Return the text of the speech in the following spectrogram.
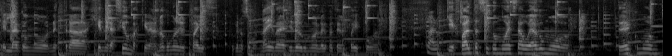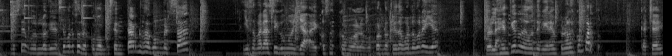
en la como nuestra generación más que nada, no como en el país, porque no somos nadie para decirlo como lo que falta en el país, pues weón. Claro. Que falta así como esa weá como tener como, no sé, pues lo que hacemos nosotros, como sentarnos a conversar y esa para así como ya, hay cosas como a lo mejor no estoy de acuerdo con ellas, pero las entiendo de dónde vienen, pero no las comparto. ¿Cachai?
